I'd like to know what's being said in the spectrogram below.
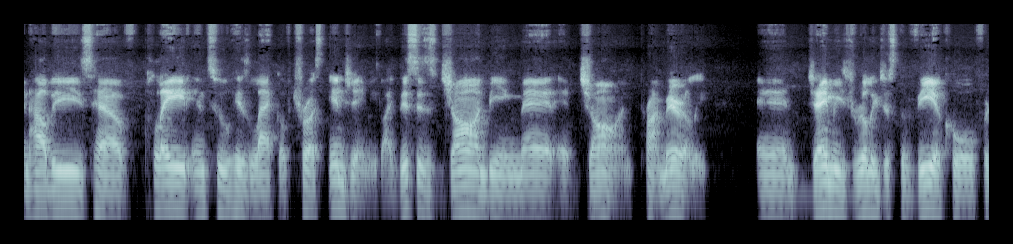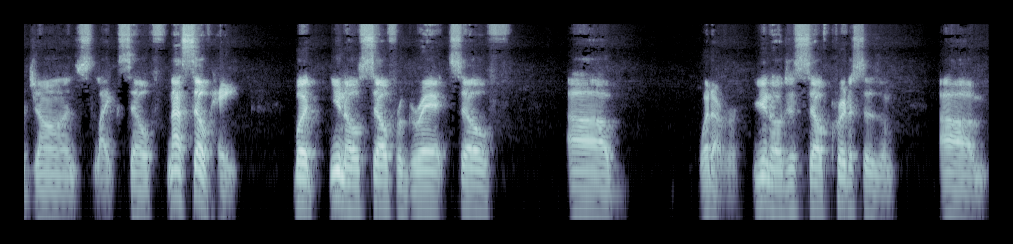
and how these have played into his lack of trust in Jamie. Like this is John being mad at John primarily, and Jamie's really just the vehicle for John's like self not self hate, but you know self regret, self uh whatever you know just self criticism um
